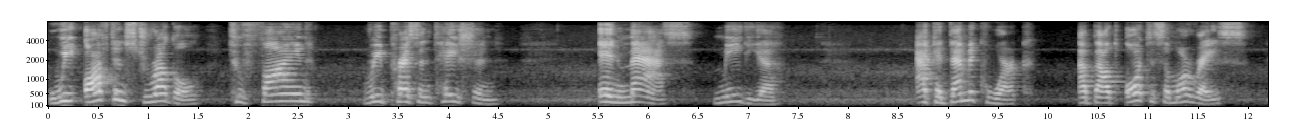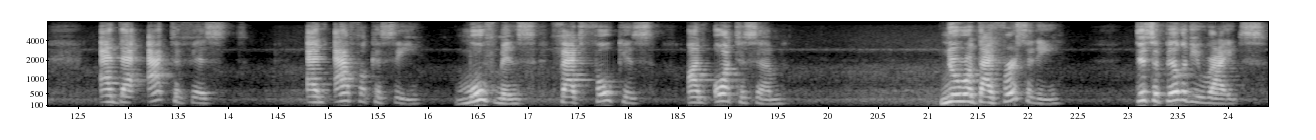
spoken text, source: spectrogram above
we often struggle to find representation in mass media, academic work about autism or race, and that activists and advocacy movements that focus on autism, neurodiversity, disability rights,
